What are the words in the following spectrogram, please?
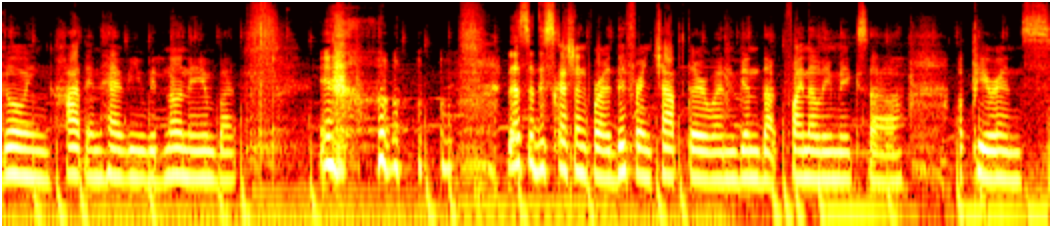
going hot and heavy with no name, but you know that's a discussion for a different chapter when Gendak finally makes a appearance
